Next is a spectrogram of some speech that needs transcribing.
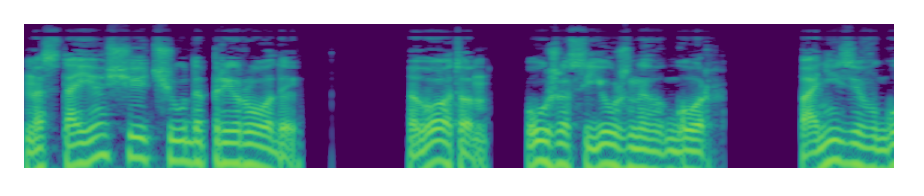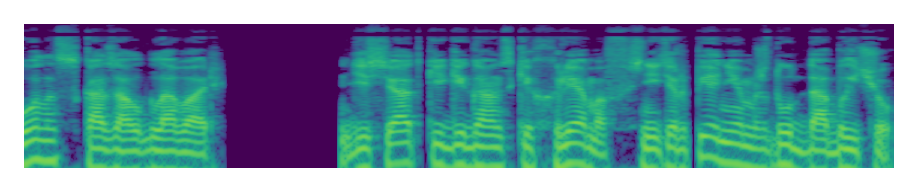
Настоящее чудо природы. Вот он, ужас южных гор. Понизив голос, сказал главарь. Десятки гигантских хлемов с нетерпением ждут добычу.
